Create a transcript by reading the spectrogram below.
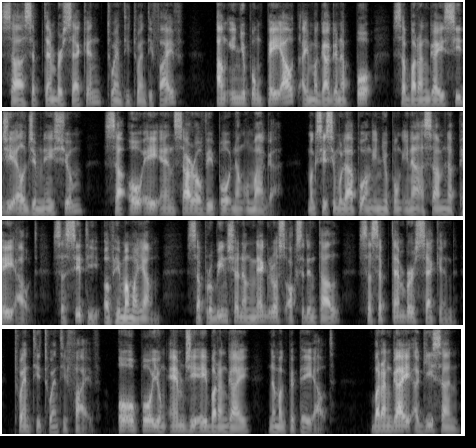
sa September 2, 2025. Ang inyo pong payout ay magaganap po sa Barangay CGL Gymnasium sa OAN Sarovi po ng umaga. Magsisimula po ang inyo pong inaasam na payout sa City of Himamayam sa probinsya ng Negros Occidental sa September 2, 2025. Oo po yung MGA Barangay na magpe-payout. Barangay Agisan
